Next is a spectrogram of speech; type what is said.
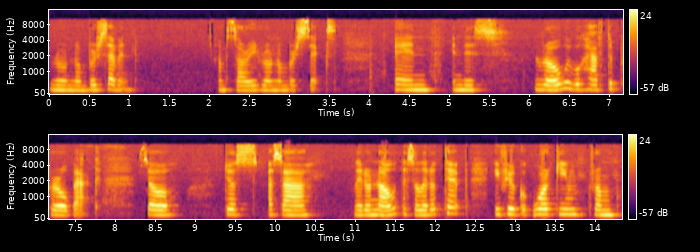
Row number 7. I'm sorry, row number 6. And in this row we will have to purl back. So just as a little note, as a little tip, if you're working from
